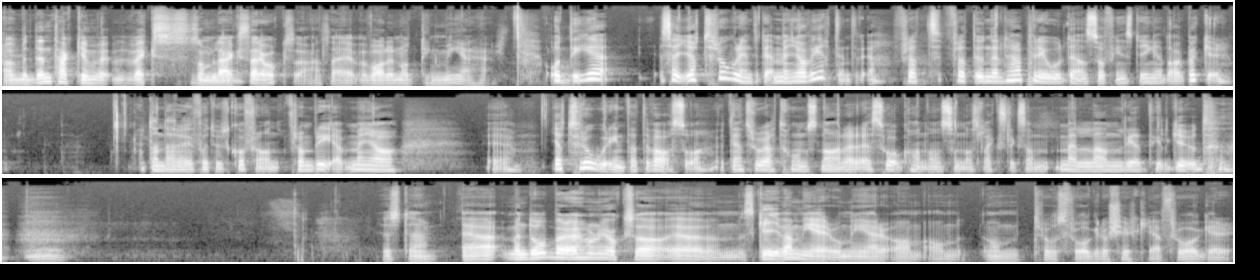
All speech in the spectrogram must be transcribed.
ja, men den tacken väcks som mm. läksare också. Alltså, var det någonting mer här? Och det, så jag tror inte det, men jag vet inte det. För att, för att under den här perioden så finns det inga dagböcker. Utan där har jag fått utgå från, från brev. Men jag, Eh, jag tror inte att det var så. Utan jag tror att hon snarare såg honom som någon slags liksom, mellanled till Gud. Mm. Just det. Eh, men då börjar hon ju också eh, skriva mer och mer om, om, om trosfrågor och kyrkliga frågor.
